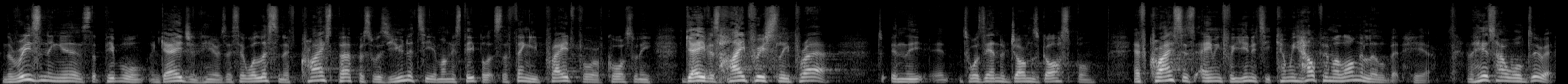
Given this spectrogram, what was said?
And the reasoning is that people engage in here is they say, well, listen, if Christ's purpose was unity among his people, it's the thing he prayed for, of course, when he gave his high priestly prayer in the, in, towards the end of John's gospel. If Christ is aiming for unity, can we help him along a little bit here? And here's how we'll do it.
